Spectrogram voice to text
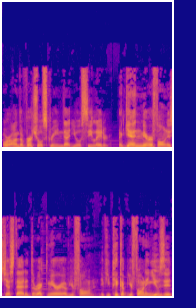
or on the virtual screen that you'll see later. Again, Mirror Phone is just that, a direct mirror of your phone. If you pick up your phone and use it,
